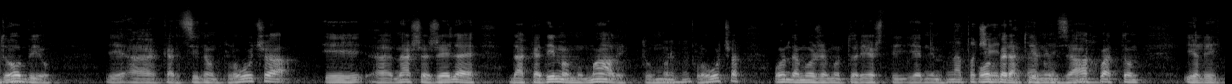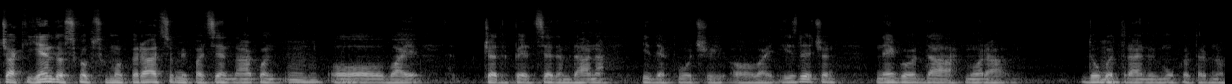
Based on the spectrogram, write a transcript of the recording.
dobiju karcinom pluća i naša želja je da kad imamo mali tumor pluća, onda možemo to riješiti jednim početku, operativnim tako zahvatom ili čak i endoskopskom operacijom i pacijent nakon ovaj 4, 5, 7 dana ide kući ovaj, izliječen, nego da mora dugotrajno i mukotrpno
